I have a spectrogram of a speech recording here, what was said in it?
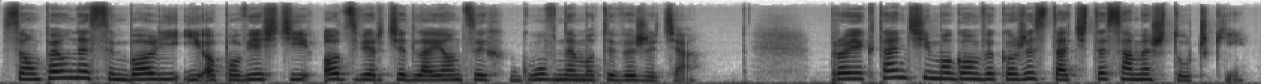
Są pełne symboli i opowieści odzwierciedlających główne motywy życia. Projektanci mogą wykorzystać te same sztuczki –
